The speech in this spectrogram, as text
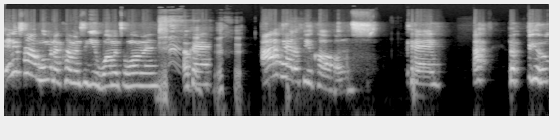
anytime women are coming to you woman to woman, okay? I've had a few calls. Okay. I've had a few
